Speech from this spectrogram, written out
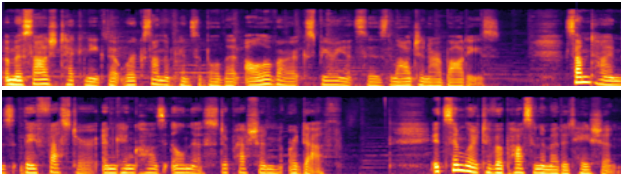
a massage technique that works on the principle that all of our experiences lodge in our bodies. Sometimes they fester and can cause illness, depression, or death. It's similar to Vipassana meditation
